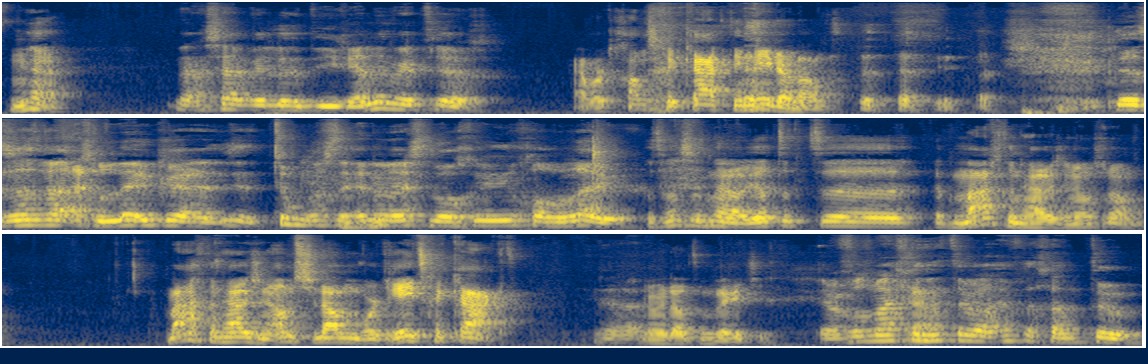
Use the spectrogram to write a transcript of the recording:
Ja, Nou, zij willen die rellen weer terug. Er wordt gans gekraakt in Nederland. Dat was wel echt leuk. Toen was de NOS nog in ieder geval leuk. Wat was het nou? Je had het, eh, het Maagdenhuis in Amsterdam. Maagdenhuis in Amsterdam wordt reeds gekraakt. Ja. Noem je dat een beetje. Ja, volgens mij ging Ja. het er wel heftig aan toe.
